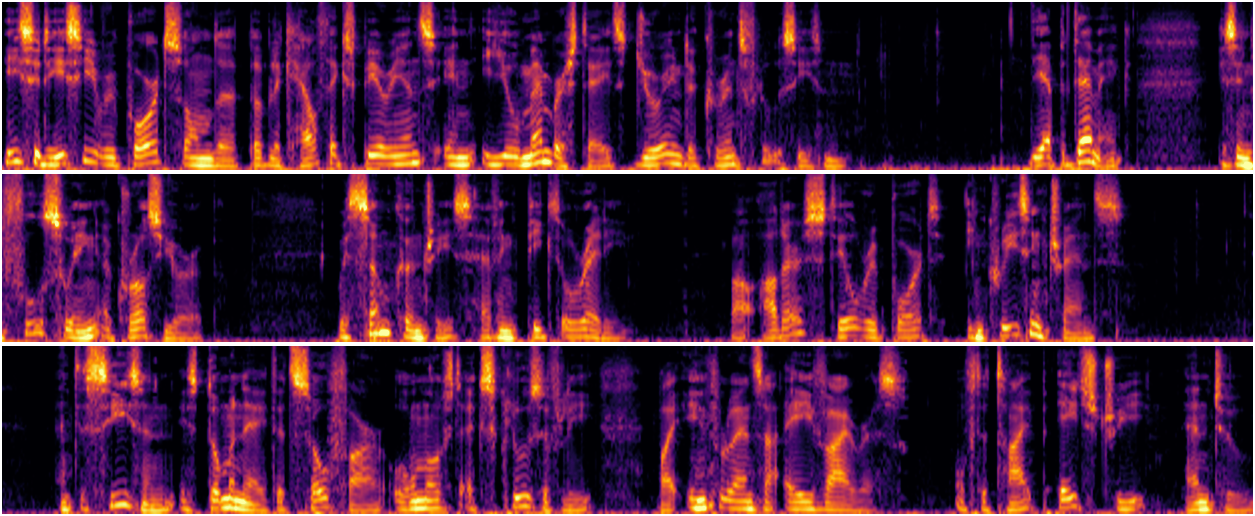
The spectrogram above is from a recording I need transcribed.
ECDC reports on the public health experience in EU member states during the current flu season. The epidemic is in full swing across Europe with some countries having peaked already, while others still report increasing trends. And the season is dominated so far almost exclusively by influenza A virus of the type H3N2.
